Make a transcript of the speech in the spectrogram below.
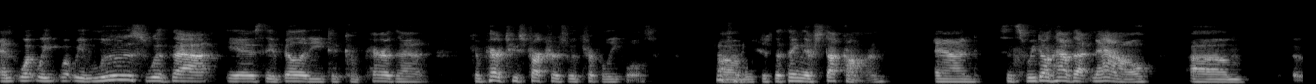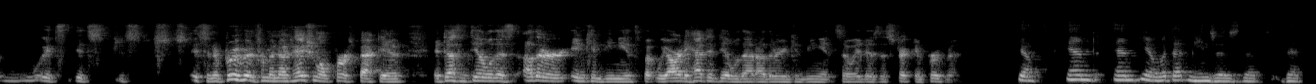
And what we what we lose with that is the ability to compare that compare two structures with triple equals, um, right. which is the thing they're stuck on. And since we don't have that now, um, it's it's it's it's an improvement from a notational perspective. It doesn't deal with this other inconvenience, but we already had to deal with that other inconvenience, so it is a strict improvement. Yeah, and and you know what that means is that that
